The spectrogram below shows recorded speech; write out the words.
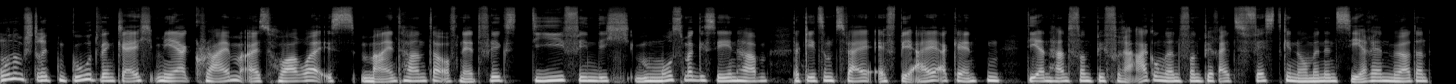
Unumstritten gut, wenngleich mehr Crime als Horror ist Mindhunter auf Netflix. Die, finde ich, muss man gesehen haben. Da geht es um zwei FBI-Agenten, die anhand von Befragungen von bereits festgenommenen Serienmördern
